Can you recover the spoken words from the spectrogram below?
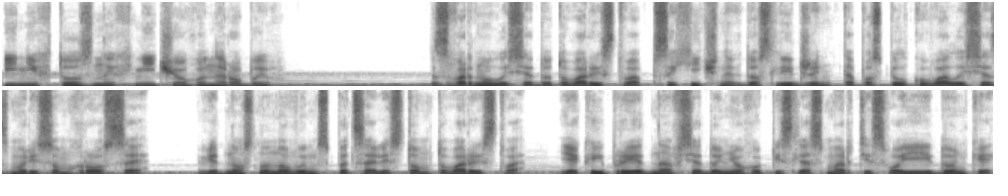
і ніхто з них нічого не робив. Звернулися до товариства психічних досліджень та поспілкувалися з Морісом Гросе, відносно новим спеціалістом товариства, який приєднався до нього після смерті своєї доньки,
